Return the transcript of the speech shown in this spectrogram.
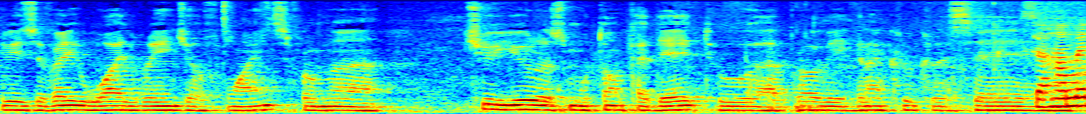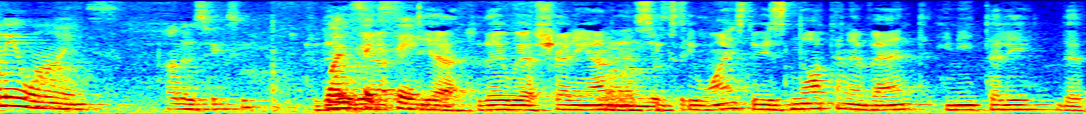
there is a very wide range of wines from uh, two euros Mouton Cadet to uh, probably Grand Cru Classé. So how many wines? 160. Today we are- 160. yeah, today we are sharing 160 wines. There is not an event in Italy that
